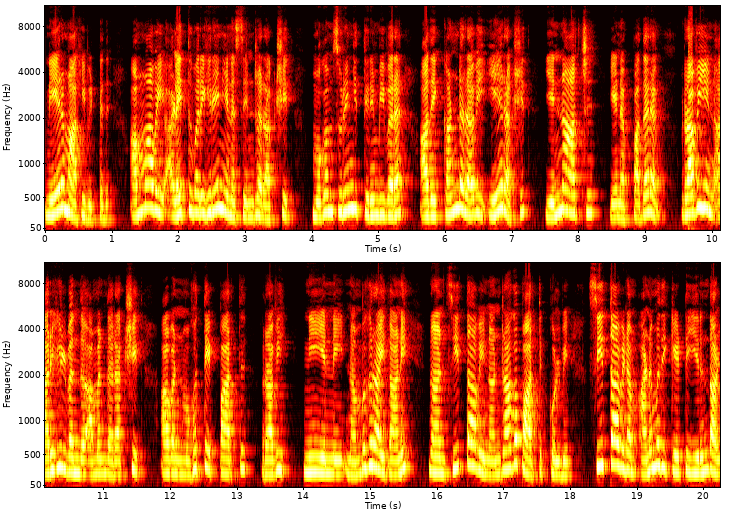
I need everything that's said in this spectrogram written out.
நேரமாகிவிட்டது. அம்மாவை அழைத்து வருகிறேன் என சென்ற ரக்ஷித் முகம் சுருங்கி திரும்பி வர அதை கண்ட ரவி ஏன் ரக்ஷித்? என்ன ஆச்சு என பதற ரவியின் அருகில் வந்து அமர்ந்த ரக்ஷித் அவன் முகத்தை பார்த்து ரவி நீ என்னை நம்புகிறாய்தானே? நான் சீதாவை நன்றாக பார்த்து கொள்வேன். சீதாவிடம் அனுமதி கேட்டு இருந்தால்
